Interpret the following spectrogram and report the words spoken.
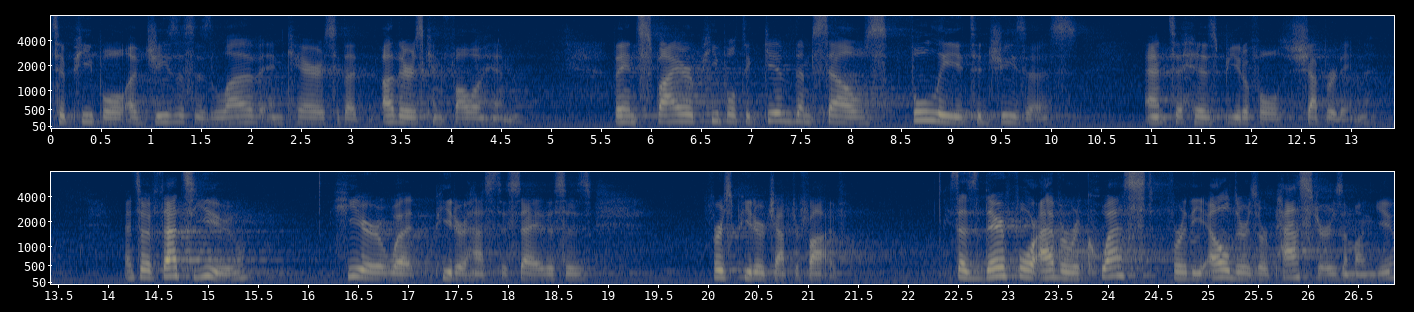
to people of Jesus' love and care so that others can follow him. They inspire people to give themselves fully to Jesus and to his beautiful shepherding. And so, if that's you, hear what Peter has to say. This is 1 Peter chapter 5. He says, Therefore, I have a request for the elders or pastors among you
